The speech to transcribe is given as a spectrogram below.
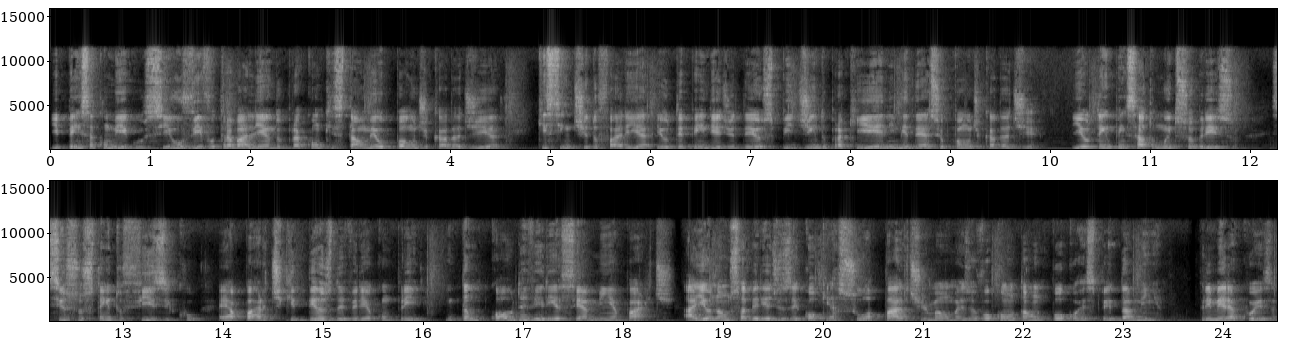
E pensa comigo, se eu vivo trabalhando para conquistar o meu pão de cada dia, que sentido faria eu depender de Deus pedindo para que Ele me desse o pão de cada dia? E eu tenho pensado muito sobre isso. Se o sustento físico é a parte que Deus deveria cumprir, então qual deveria ser a minha parte? Aí eu não saberia dizer qual é a sua parte, irmão, mas eu vou contar um pouco a respeito da minha. Primeira coisa,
